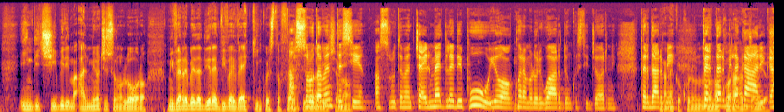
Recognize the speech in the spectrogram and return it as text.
indicibili ma almeno ci sono loro mi verrebbe da dire viva i vecchi in questo festival Assolutamente Alice, no? sì, assolutamente. Cioè il medley dei Pooh io ancora me lo riguardo in questi giorni per darmi, ecco, per darmi la carica.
